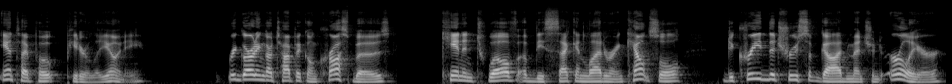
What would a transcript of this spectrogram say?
antipope Peter Leone. Regarding our topic on crossbows, Canon 12 of the Second Lateran Council decreed the truce of God mentioned earlier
